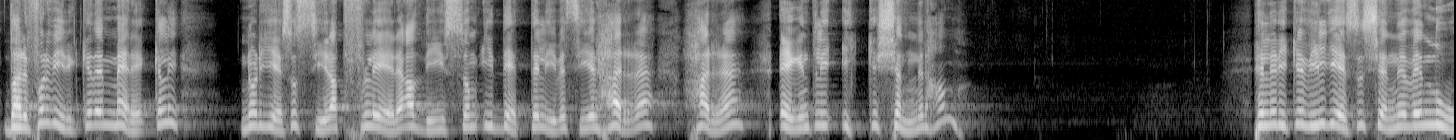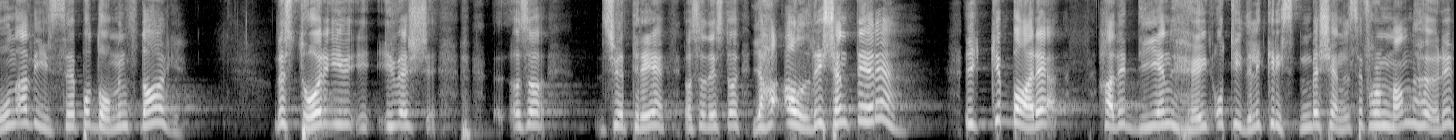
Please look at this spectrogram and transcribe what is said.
Derfor virker det merkelig når Jesus sier at flere av de som i dette livet sier 'Herre, Herre', egentlig ikke kjenner ham. Heller ikke vil Jesus kjenne ved noen av disse på dommens dag. Det står i, i, vers altså, 23 altså Det står 'Jeg har aldri kjent dere'. Ikke bare hadde de en høy og tydelig kristen bekjennelse, for man hører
